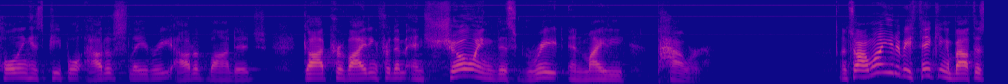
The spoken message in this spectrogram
pulling his people out of slavery, out of bondage, God providing for them, and showing this great and mighty power. And so I want you to be thinking about this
